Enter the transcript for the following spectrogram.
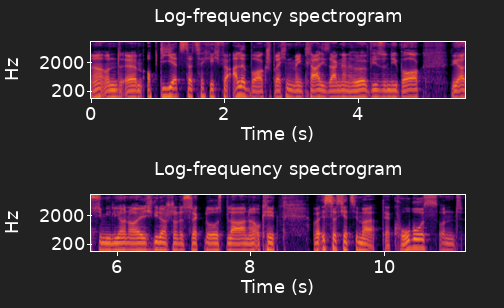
Ne? Und ähm, ob die jetzt tatsächlich für alle Borg sprechen, mein klar, die sagen dann, Hör, wir sind die Borg, wir assimilieren euch, Widerstand ist zwecklos, bla, ne, okay. Aber ist das jetzt immer der Kobus und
